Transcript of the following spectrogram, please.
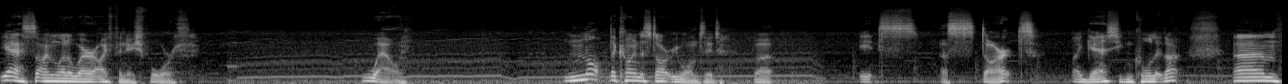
Yes, I'm well aware I finished fourth. Well, not the kind of start we wanted, but it's a start. I guess you can call it that. Um,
